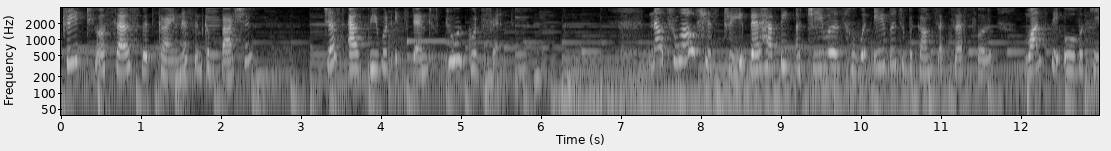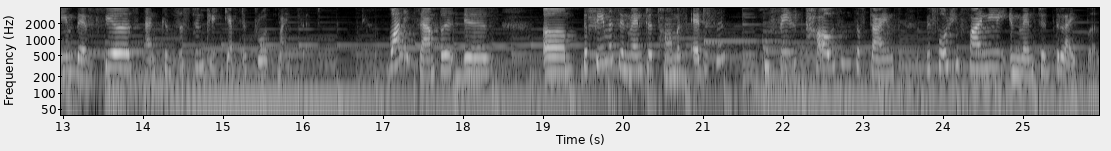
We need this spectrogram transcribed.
Treat yourself with kindness and compassion, just as we would extend to a good friend. Now, throughout history, there have been achievers who were able to become successful once they overcame their fears and consistently kept a growth mindset. One example is um, the famous inventor Thomas Edison, who failed thousands of times before he finally invented the light bulb.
